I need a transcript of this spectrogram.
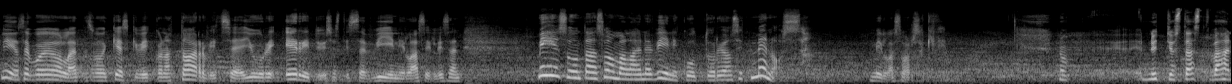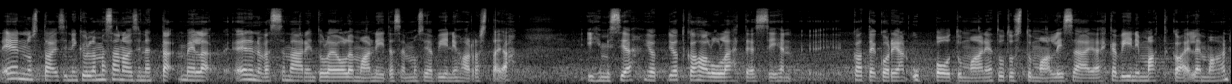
Niin ja se voi olla, että sellainen keskiviikkona tarvitsee juuri erityisesti sen viinilasillisen. Mihin suuntaan suomalainen viinikulttuuri on sitten menossa? Milla Sorsakivi? No, nyt jos tästä vähän ennustaisin, niin kyllä mä sanoisin, että meillä enenevässä määrin tulee olemaan niitä semmoisia viiniharrastaja-ihmisiä, jotka haluaa lähteä siihen kategorian uppoutumaan ja tutustumaan lisää ja ehkä viinimatkailemaan,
